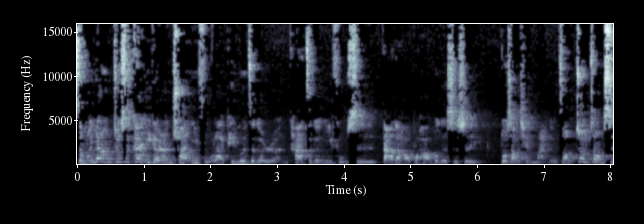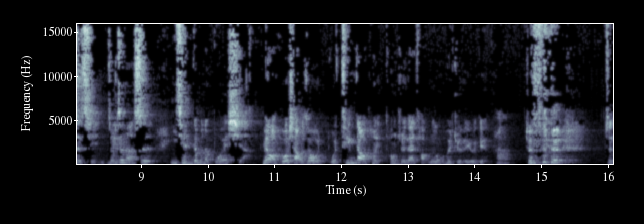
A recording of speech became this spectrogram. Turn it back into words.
怎么样？就是看一个人穿衣服来评论这个人，他这个衣服是搭的好不好，或者是是多少钱买的，这种就这种事情，就真的是以前根本都不会想。没有，我小的时候我我听到同同学在讨论，我会觉得有点哈，就是 这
